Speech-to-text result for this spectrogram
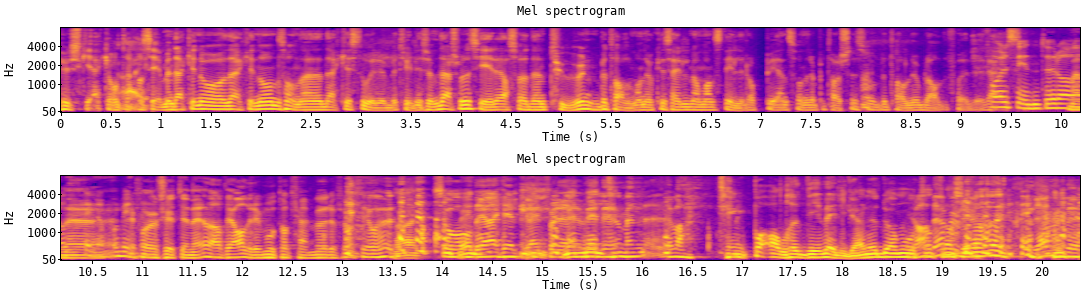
husker jeg ikke. holdt jeg på å si. Men det er ikke, noe, det er ikke noen sånne, det er ikke store betydelige summer. Det er som du sier, altså Den turen betaler man jo ikke selv. Når man stiller opp i en sånn reportasje, så betaler jo bladet for reisen. For sydentur og Men stille opp på jeg får jo skyte ned at jeg aldri mottatt fem øre fra Se og Hør. Så det er helt greit. For det, men, men, men, tenk på alle de velgerne du har mottatt ja, fra Se og Hør! Det er mulig.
